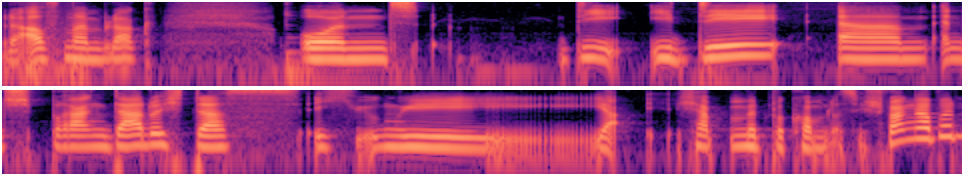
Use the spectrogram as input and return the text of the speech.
oder auf meinem Blog. Und die Idee ähm, entsprang dadurch, dass ich irgendwie, ja, ich habe mitbekommen, dass ich schwanger bin.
